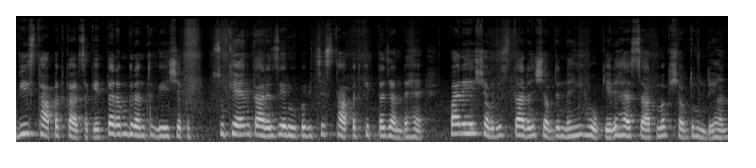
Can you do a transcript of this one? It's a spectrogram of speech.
ਵੀ ਸਥਾਪਿਤ ਕਰ ਸਕੇ। ਧਰਮ ਗ੍ਰੰਥ ਬੇਸ਼ੱਕ ਸੁਖੈਨ ਕਾਰਜ ਦੇ ਰੂਪ ਵਿੱਚ ਸਥਾਪਿਤ ਕੀਤਾ ਜਾਂਦਾ ਹੈ, ਪਰ ਇਹ ਸ਼ਬਦ ਸਧਾਰਨ ਸ਼ਬਦ ਨਹੀਂ ਹੋ ਕੇ ਰਹੱਸਾਤਮਕ ਸ਼ਬਦ ਹੁੰਦੇ ਹਨ,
